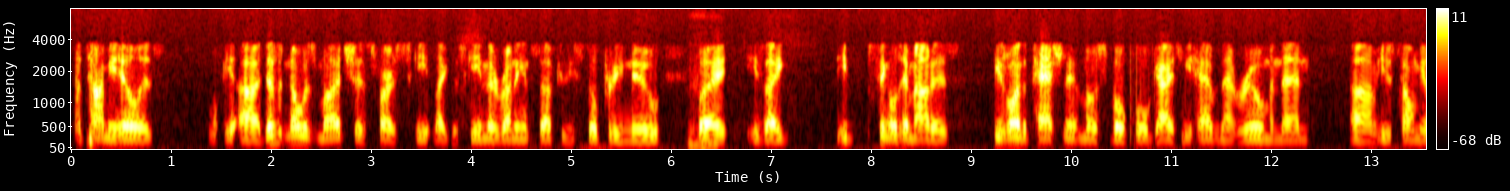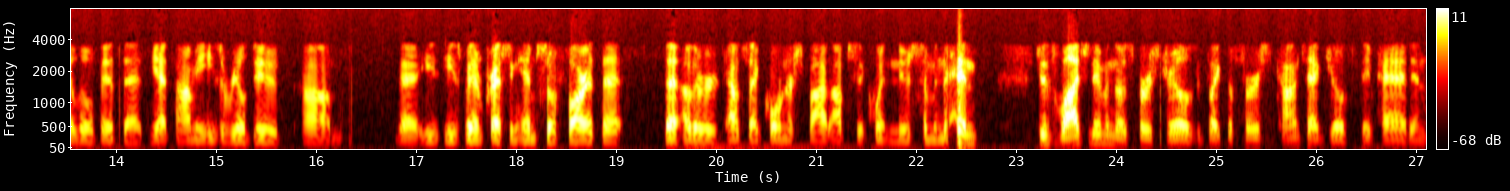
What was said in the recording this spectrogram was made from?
about Tommy Hill is uh, doesn't know as much as far as ski like the scheme they're running and stuff because he's still pretty new. But he's like he singled him out as he's one of the passionate, most vocal guys we have in that room. And then um, he was telling me a little bit that yeah, Tommy, he's a real dude. Um, that he, he's been impressing him so far at that that other outside corner spot opposite Quinton Newsome, and then just watching him in those first drills, it's like the first contact drills that they've had, and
